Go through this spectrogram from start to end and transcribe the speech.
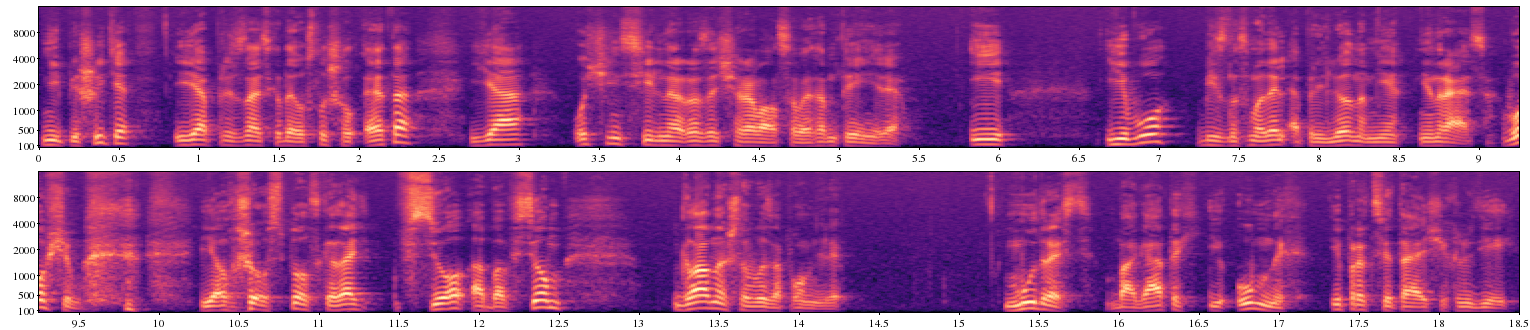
не пишите. И я, признаюсь, когда я услышал это, я очень сильно разочаровался в этом тренере. И его бизнес-модель определенно мне не нравится. В общем, я уже успел сказать все обо всем. Главное, что вы запомнили. Мудрость богатых и умных и процветающих людей.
